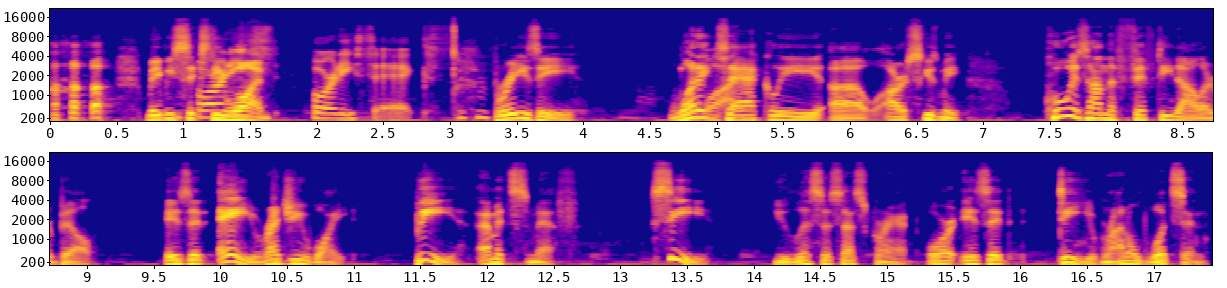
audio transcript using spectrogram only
Maybe 61. 40 46. Breezy. What, What? exactly, uh, or excuse me, who is on the $50 bill? Is it A, Reggie White, B, Emmitt Smith, C, Ulysses S. Grant, or is it D, Ronald Woodson?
